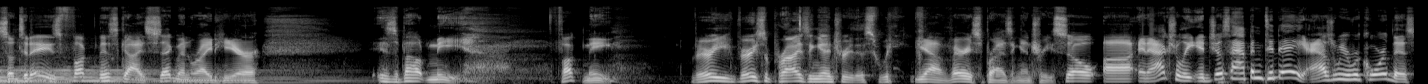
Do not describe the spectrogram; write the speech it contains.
So today's Fuck This Guy segment right here is about me. Fuck me. Very, very surprising entry this week. Yeah, very surprising entry. So, uh, and actually, it just happened today as we record this.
